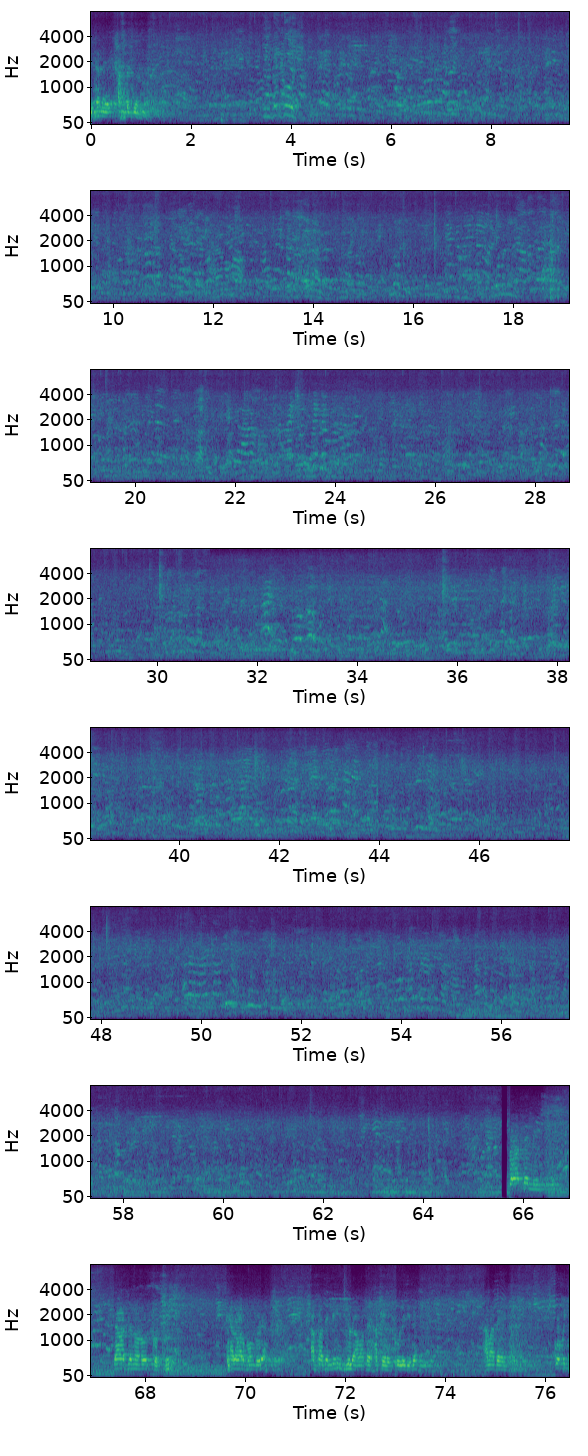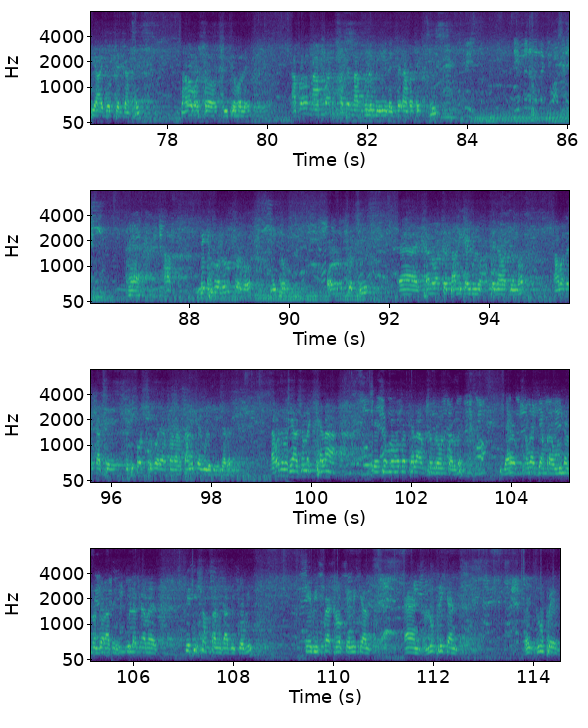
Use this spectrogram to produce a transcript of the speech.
এখানে আসার জন্য খেলোয়াড়দের দেওয়ার জন্য অনুরোধ করছি, খেলোয়াড় বন্ধুরা, আপনাদের লিস্টগুলো আমাদের হাতে তুলে দিবেন। আমাদের কমিটি আয়োজকদের কাছে ধারাবর্ষ দিতে হলে আপনারা নাম্বার সাথে নামগুলো মিলিয়ে দেখবেন, আমরা দেখছি। হ্যাঁ অনুরোধ করব অনুরোধ করছি খেলোয়াড়দের তালিকাগুলো হাতে নেওয়ার জন্য। আমাদের কাছে যদি কষ্ট করে আপনারা তালিকাগুলো দিয়ে যাবেন। আমাদের মধ্যে আসলে খেলা, সে সম্ভবত খেলা অংশগ্রহণ করবে। যাই হোক, সবাইকে আমরা অভিনন্দন জানাতে হিন্দুলা গ্রামের কৃতি সন্তান Gazi Kabi, KB petro chemical and lubricant এই গ্রুপের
